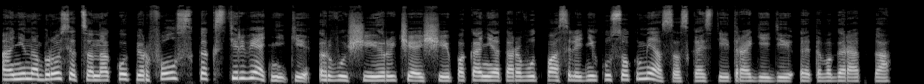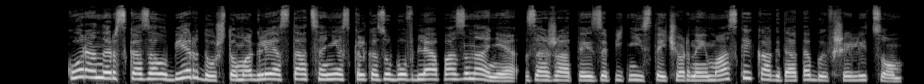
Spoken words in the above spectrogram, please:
они набросятся на Копперфоллс как стервятники, рвущие и рычащие, пока не оторвут последний кусок мяса с костей трагедии этого городка. Коронер сказал Берду, что могли остаться несколько зубов для опознания, зажатые за пятнистой черной маской, когда-то бывшей лицом.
